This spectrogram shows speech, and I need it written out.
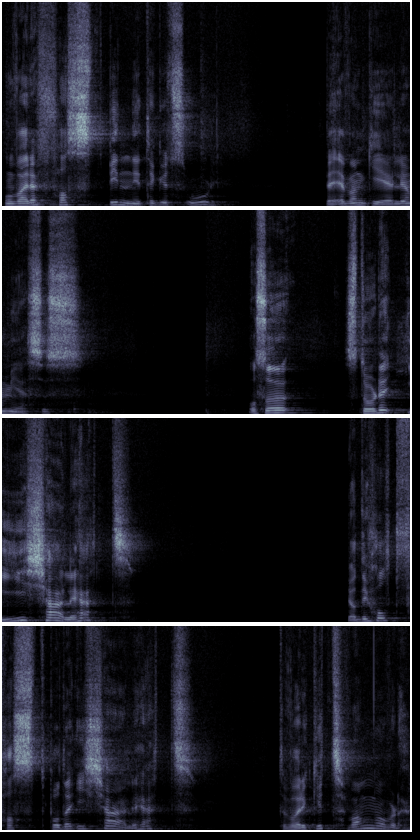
må være fast bindet til Guds ord ved evangeliet om Jesus. Og så står det 'i kjærlighet'. Ja, de holdt fast på det i kjærlighet. Det var ikke tvang over det.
